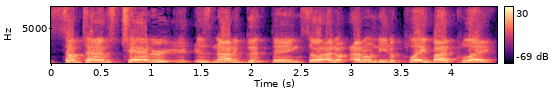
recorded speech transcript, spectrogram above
Sometimes chatter is not a good thing, so I don't I don't need a play by play.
